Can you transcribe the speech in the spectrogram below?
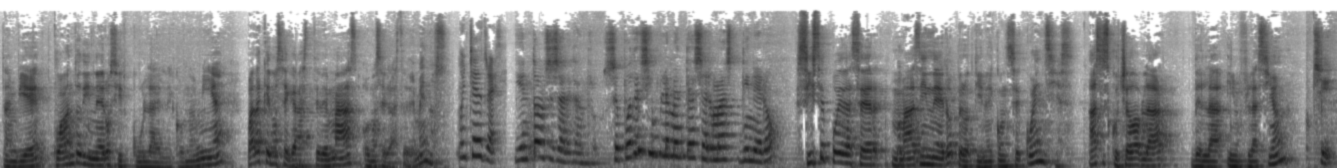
también cuánto dinero circula en la economía para que no se gaste de más o no se gaste de menos. Muchas gracias. Y entonces Alejandro, ¿se puede simplemente hacer más dinero? Sí se puede hacer más dinero, pero tiene consecuencias. ¿Has escuchado hablar de la inflación? Sí.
